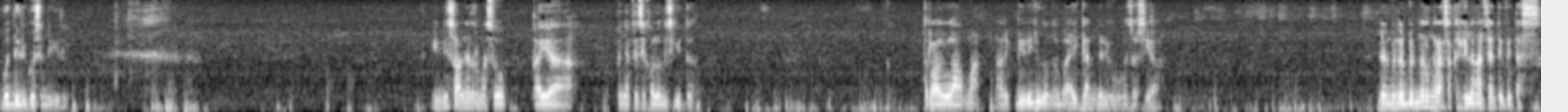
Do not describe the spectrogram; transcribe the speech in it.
buat diri gue sendiri. Ini soalnya termasuk kayak penyakit psikologis gitu. Terlalu lama narik diri juga nggak baik kan dari hubungan sosial. Dan bener-bener ngerasa kehilangan sensitivitas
